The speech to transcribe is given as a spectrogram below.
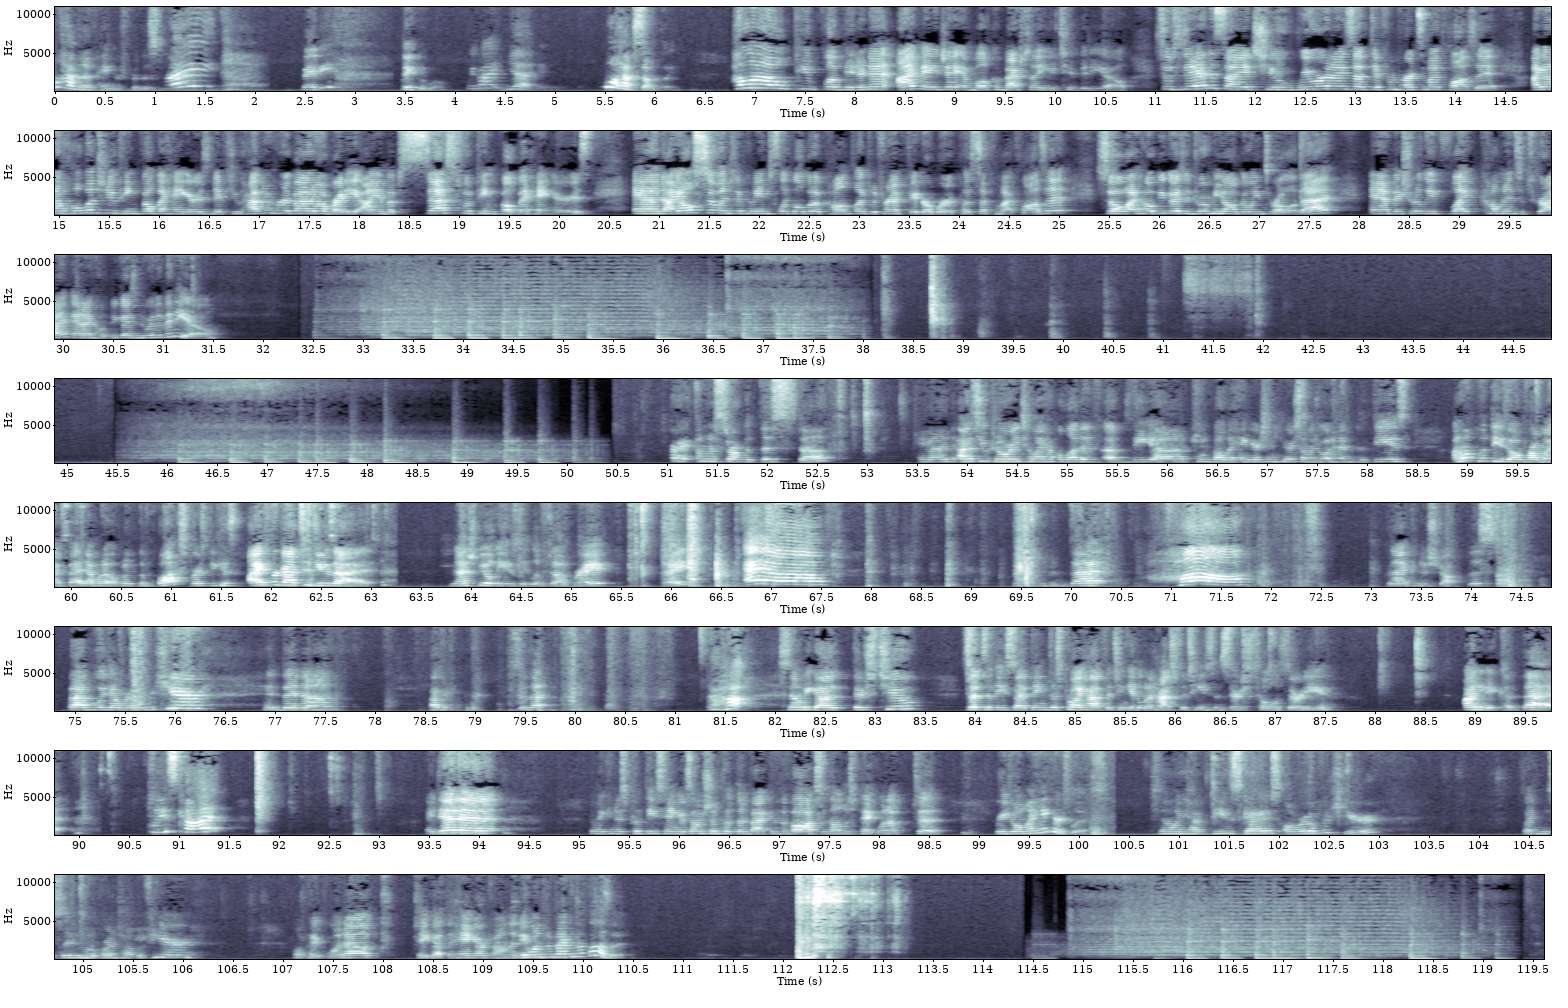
We'll have enough hangers for this, right? Maybe. Think we will. We might. Yeah. We'll have something. Hello, people of the internet. I'm AJ, and welcome back to my YouTube video. So today I decided to reorganize up different parts of my closet. I got a whole bunch of new pink velvet hangers, and if you haven't heard about it already, I am obsessed with pink velvet hangers. And I also ended up coming into like a little bit of conflict with trying to figure out where to put stuff in my closet. So I hope you guys enjoy me all going through all of that. And make sure to leave like, comment, and subscribe. And I hope you guys enjoy the video. Alright, I'm going to start with this stuff. And as you can already tell, I have a lot of, of the uh, pink velvet hangers in here, so I'm going to go ahead and put these. I'm going to put these over on my bed. I'm going to open up the box first because I forgot to do that. And that should be able to easily lift up, right? Right? Ayo! Even that. Ha! Then I can just drop this bad boy down right over here. And then, uh, okay. So that Aha! So now we got, there's two sets of these, so I think this probably has 15, the other one has 15 since there's a total of 30. I need to cut that. Please cut! I did it! Then we can just put these hangers, I'm just going to put them back in the box and I'll just pick one up to redo all my hangers with. So now we have these guys all right over here. So I can just lay them over on top of here. I'll pick one up, take out the hanger, put on the new one, put it back in the closet.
